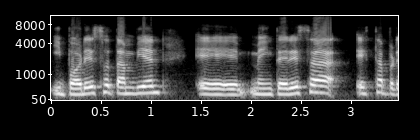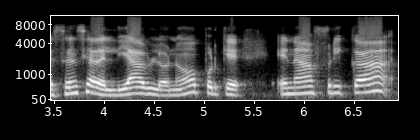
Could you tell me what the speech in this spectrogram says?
y por eso también eh, me interesa esta presencia del diablo, ¿no? Porque en África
